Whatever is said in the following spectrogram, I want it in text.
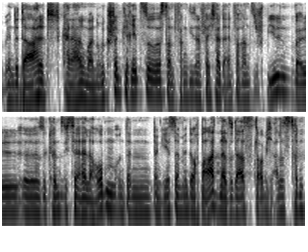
wenn du da halt, keine Ahnung, mal in Rückstand gerätst oder was, dann fangen die dann vielleicht halt einfach an zu spielen, weil äh, sie können sich ja erlauben und dann, dann gehst du am Ende auch baden. Also da ist, glaube ich, alles drin.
